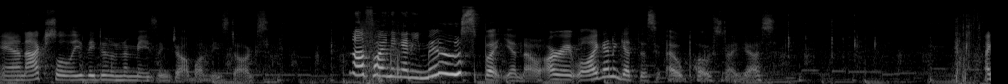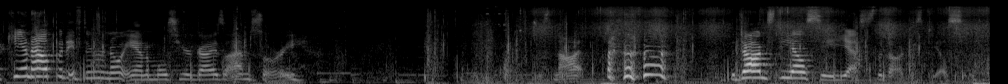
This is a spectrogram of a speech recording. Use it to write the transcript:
And actually, they did an amazing job on these dogs. Not finding any moose, but you know. Alright, well, I gotta get this outpost, I guess. I can't help it if there are no animals here, guys. I'm sorry. Just not. the dog's DLC. Yes, the dog is DLC.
